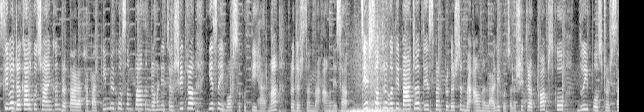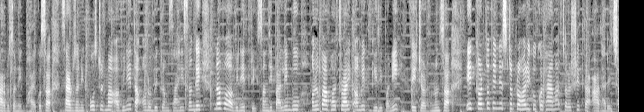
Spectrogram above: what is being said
शिव ढकालको छायाङ्कन र तारा थापा किन्मेको सम्पादन रहने चलचित्र यसै वर्षको तिहारमा प्रदर्शनमा आउनेछ। जेठ सत्र गतेबाट देशभर प्रदर्शनमा आउन लागेको चलचित्र कप्सको दुई पोस्टर सार्वजनिक भएको छ। सार्वजनिक पोस्टरमा अभिनेता अनुविक्रम शाहीसँगै नव अभिनेत्री सन्दीपा लिम्बू अनुपा भट्टराई अमित गिरी पनि फिचर हुनुहुन्छ। एक कर्तव्यनिष्ठ प्रहरीको कथामा चलचित्र आधारित छ।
